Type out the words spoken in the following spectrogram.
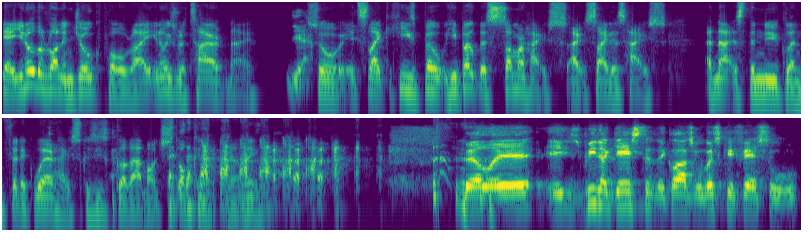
yeah, you know the running joke, Paul, right? You know he's retired now. Yeah. So it's like he's built he built this summer house outside his house, and that is the new Glenfiddich warehouse because he's got that much stock in it. You know what I mean? well, uh, he's been a guest at the Glasgow Whisky Festival,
